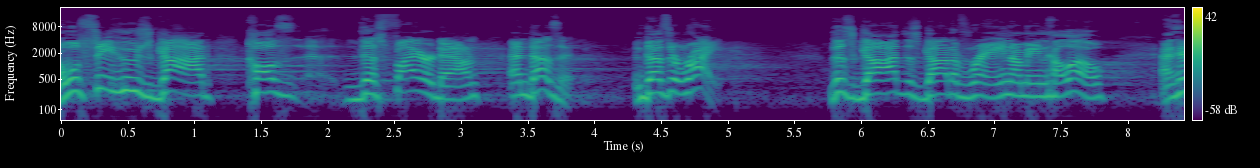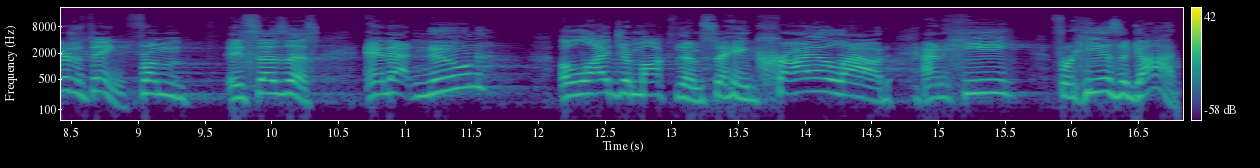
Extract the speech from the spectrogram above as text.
And we'll see whose God calls uh, this fire down and does it, and does it right. This God, this God of rain, I mean, hello. And here's the thing from it says this, and at noon, Elijah mocked them, saying, Cry aloud, and he, for he is a God.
